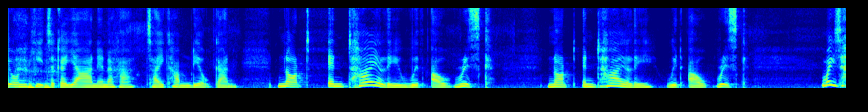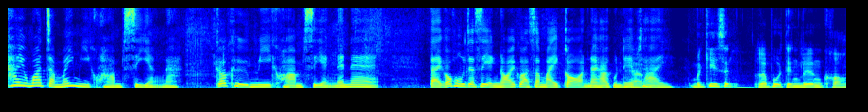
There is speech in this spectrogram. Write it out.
ยนต์ขี่จักรยานเนี่ยนะคะ ใช้คำเดียวกัน not entirely without risk not entirely without risk ไม่ใช่ว่าจะไม่มีความเสี่ยงนะ ก็คือมีความเสี่ยงแน่ ๆ แต่ก็คงจะเสี่ยงน้อยกว่าสมัยก่อนนะคะ คุณเทพชัย เมื่อกี้เราพูดถึงเรื่องของ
